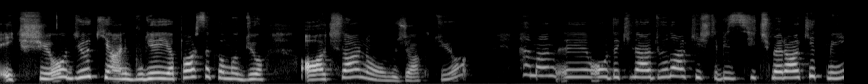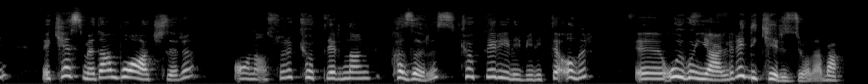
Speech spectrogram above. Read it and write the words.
ekşiyor. Diyor ki yani buraya yaparsak ama diyor ağaçlar ne olacak diyor. Hemen e, oradakiler diyorlar ki işte biz hiç merak etmeyin e, kesmeden bu ağaçları Ondan sonra köklerinden kazarız. Kökleriyle birlikte alır e, uygun yerlere dikeriz diyorlar. Bak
